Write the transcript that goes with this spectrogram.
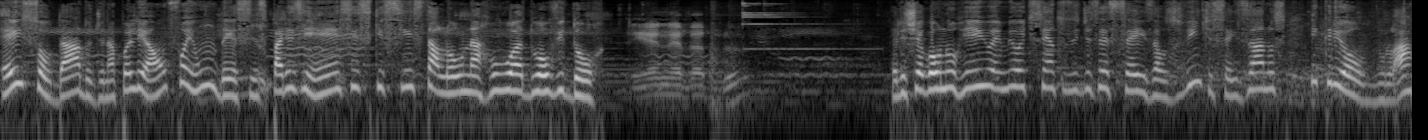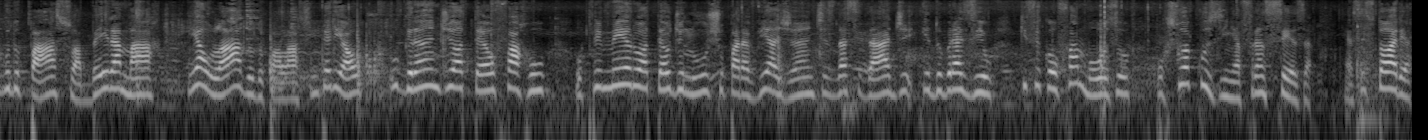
ex-soldado de Napoleão, foi um desses parisienses que se instalou na Rua do Ouvidor. Ele chegou no Rio em 1816, aos 26 anos, e criou, no Largo do Passo, à beira-mar e ao lado do Palácio Imperial, o grande Hotel Farrou, o primeiro hotel de luxo para viajantes da cidade e do Brasil, que ficou famoso por sua cozinha francesa. Essa história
